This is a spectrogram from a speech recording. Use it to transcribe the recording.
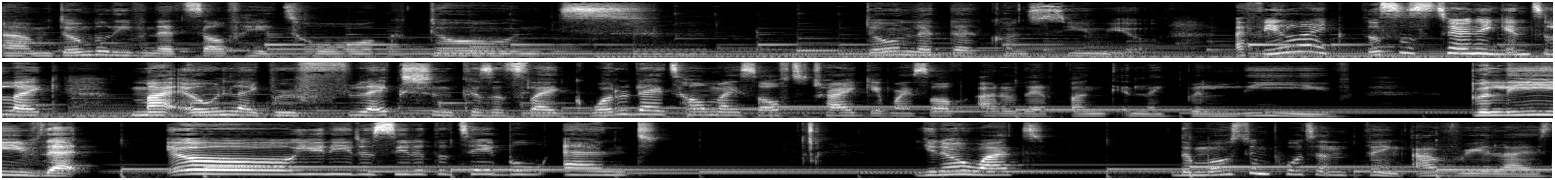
um, don't believe in that self hate talk. Don't don't let that consume you. I feel like this is turning into like my own like reflection because it's like, what did I tell myself to try and get myself out of that funk and like believe, believe that, oh, you need a seat at the table and you know what? The most important thing I've realized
